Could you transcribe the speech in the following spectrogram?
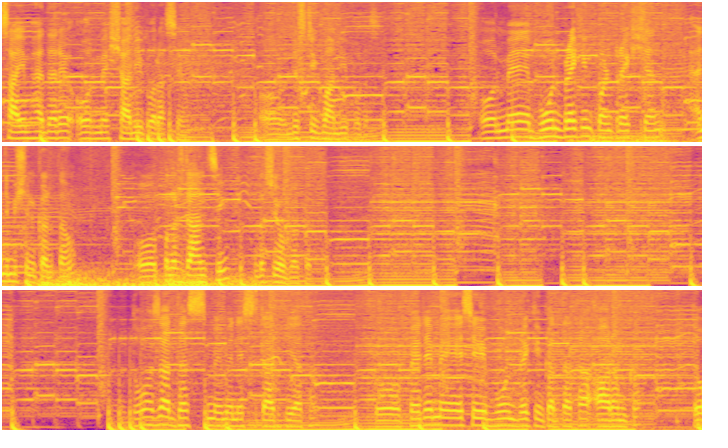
साइम हैदर है और मैं शादीपुरा से हूँ और डिस्ट्रिक्ट बांदीपुरा से। और मैं बोन ब्रेकिंग कॉन्ट्रैक्शन एनिमेशन करता हूँ और प्लस डांसिंग प्लस योगा करता हूँ। 2010 में मैंने स्टार्ट किया था। तो पहले मैं ऐसे बोन ब्रेकिंग करता था आरम का। तो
